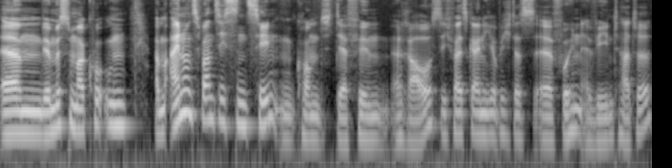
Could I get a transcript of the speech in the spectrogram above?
Ähm, wir müssen mal gucken. Am 21.10. kommt der Film raus. Ich weiß gar nicht, ob ich das äh, vorhin erwähnt hatte.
